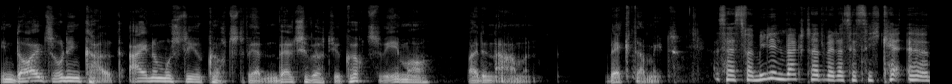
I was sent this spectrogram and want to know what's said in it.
In Deutsch und in Kalk. Eine musste gekürzt werden. Welche wird gekürzt? Wie immer bei den Armen. Weg damit. Das heißt, Familienwerkstatt, wer das jetzt nicht kennt, äh,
